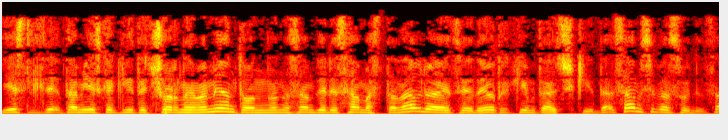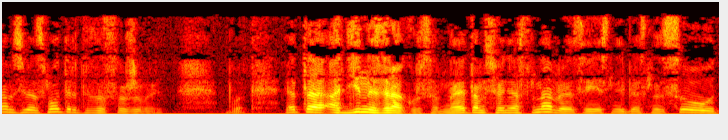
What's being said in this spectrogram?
если там есть какие-то черные моменты, он на самом деле сам останавливается и дает какие-то очки. Да, сам себя судит, сам себя смотрит и заслуживает. Вот. Это один из ракурсов. На этом не останавливается. Есть небесный суд,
